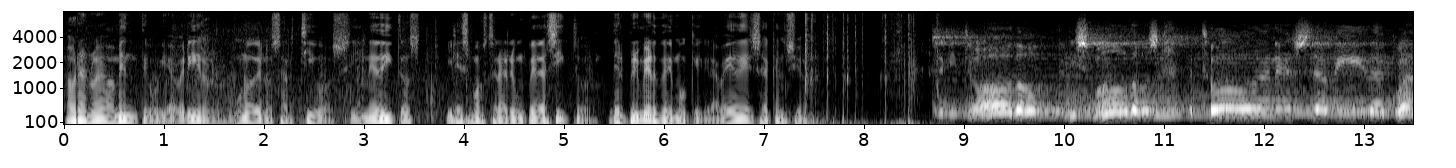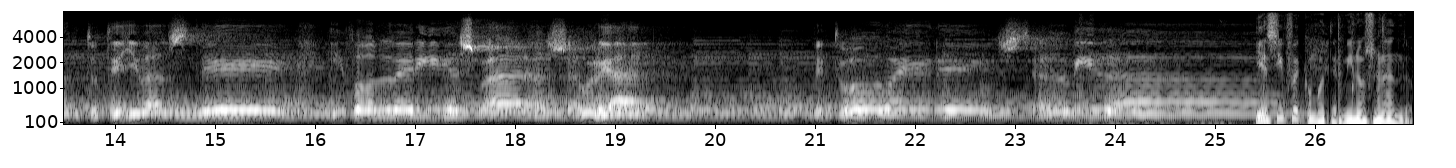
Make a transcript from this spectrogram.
Ahora nuevamente voy a abrir uno de los archivos inéditos y les mostraré un pedacito del primer demo que grabé de esa canción. De mi todo, de mis modos, de todo en esta vida, cuánto te llevaste y volverías para saborear Y así fue como terminó sonando.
